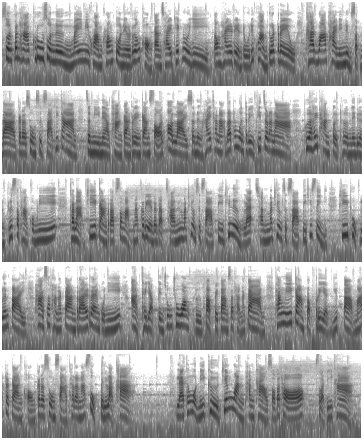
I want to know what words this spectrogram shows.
ส่วนปัญหาครูส่วนหนึ่งไม่มีความคล่องตัวในเรื่องของการใช้เทคโนโลยี ต้องให้เรียนรู้ด้วยความรวดเร็ว คาดว่าภายใน 1 สัปดาห์กระทรวงศึกษาธิการ จะมีแนวทางการเรียนการสอนออนไลน์เสนอให้คณะรัฐมนตรีพิจารณา เพื่อให้ทันเปิดเทอมในเดือนพฤษภาคมนี้ ขณะที่การรับสมัครนักเรียนระดับชั้นมัธยมศึกษาปีที่ 1 และชั้นมัธยมศึกษาปีที่ 4 ที่ถูกเลื่อนไป หากสถานการณ์ร้ายแรงกว่านี้ อาจขยับเป็นช่วงๆหรือปรับไปตามสถานการณ์ ทั้งนี้การปรับเปลี่ยนยึดตามมาตรการของกระทรวงสาธารณสุขเป็นหลักค่ะ และทั้งหมดนี้คือเที่ยงวันทันข่าวสปทสวัสดีค่ะ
